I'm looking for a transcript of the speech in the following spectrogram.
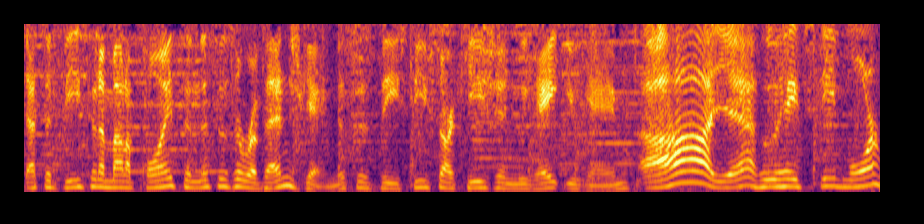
that's a decent amount of points, and this is a revenge game. This is the Steve Sarkisian "We Hate You" game. Ah, yeah. Who hates Steve more?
